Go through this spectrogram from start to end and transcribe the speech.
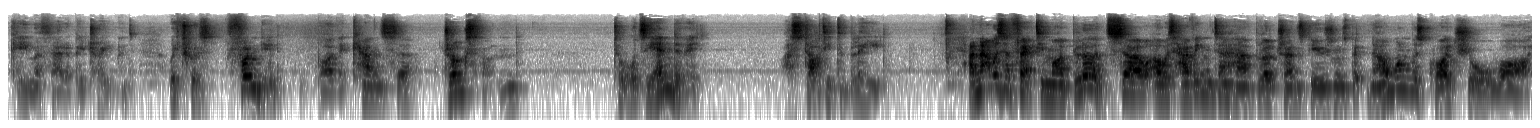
chemotherapy treatment, which was funded by the Cancer Drugs Fund. Towards the end of it, I started to bleed. And that was affecting my blood, so I was having to have blood transfusions, but no one was quite sure why.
